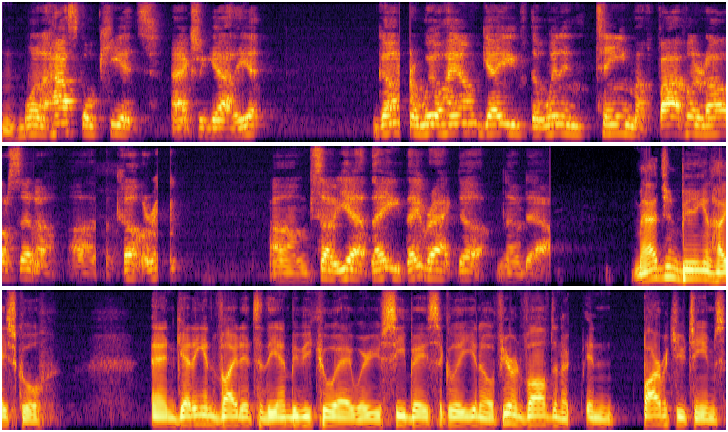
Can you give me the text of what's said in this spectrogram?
Mhm. one of the high school kids actually got it. Gunter Wilhelm gave the winning team a five hundred dollar set of uh, cutlery. Um, so yeah, they they racked up, no doubt. Imagine being in high school and getting invited to the NBBQA, where you see basically, you know, if you're involved in a in barbecue teams,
